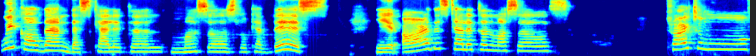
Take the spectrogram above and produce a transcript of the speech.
We call them the skeletal muscles. Look at this. Here are the skeletal muscles. Try to move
